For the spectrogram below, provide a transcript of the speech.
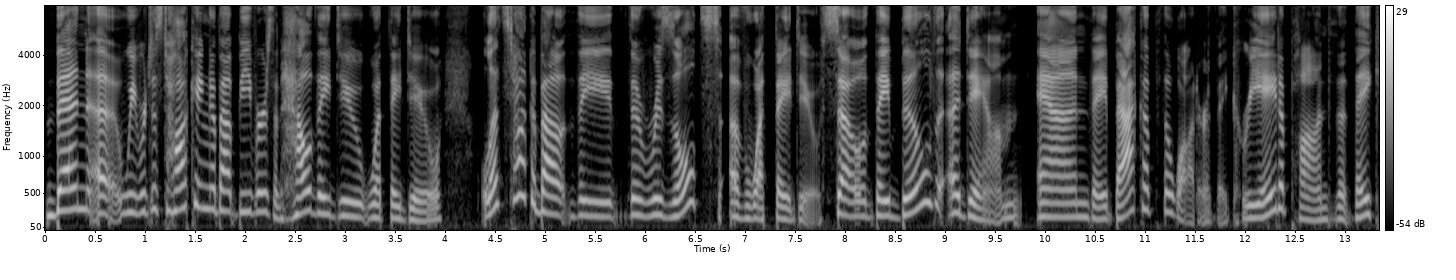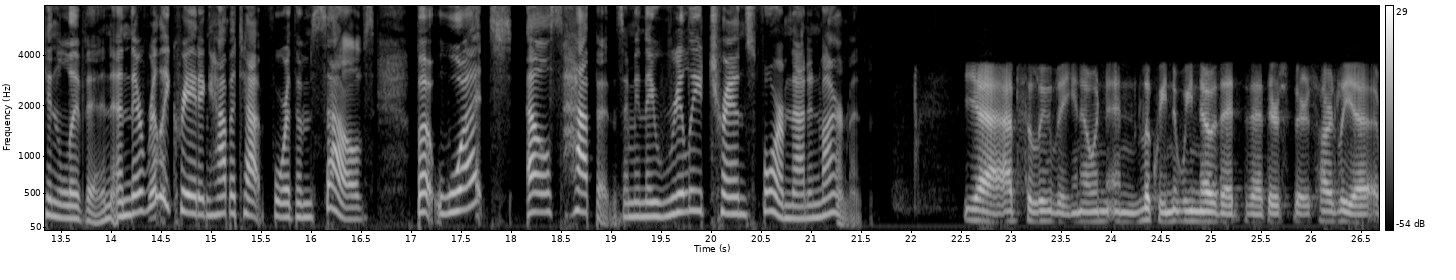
Ben, uh, we were just talking about beavers and how they do what they do. Let's talk about the the results of what they do. So they build a dam and they back up the water. They create a pond that they can live in and they're really creating habitat for themselves. But what else happens? I mean, they really transform that environment. Yeah, absolutely. You know, and, and look, we we know that, that there's there's hardly a,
